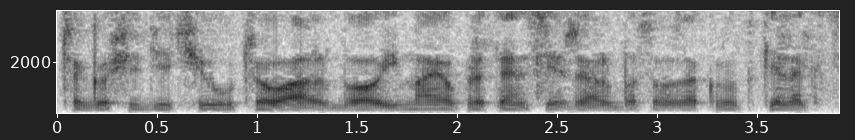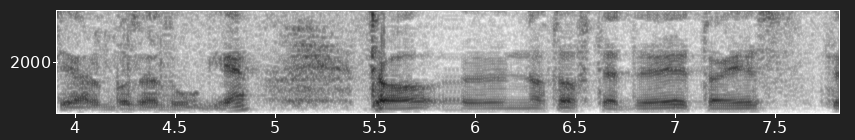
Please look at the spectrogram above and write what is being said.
czego się dzieci uczą albo i mają pretensje, że albo są za krótkie lekcje, albo za długie, to, y, no to wtedy to jest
